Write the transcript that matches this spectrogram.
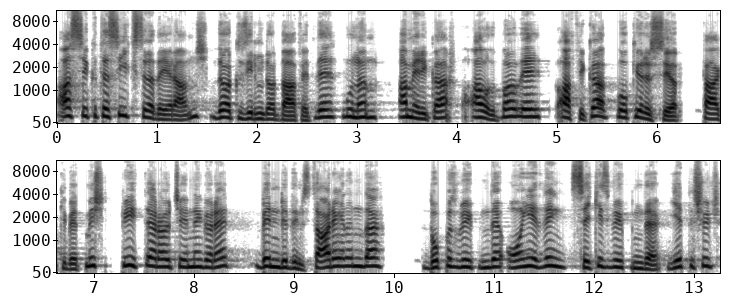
Asya kıtası ilk sırada yer almış 424 afetle. Bunun Amerika, Avrupa ve Afrika okyanusu takip etmiş. Richter ölçeğine göre belirlediğimiz tarih yılında 9 büyüklüğünde 17, 8 büyüklüğünde 73,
